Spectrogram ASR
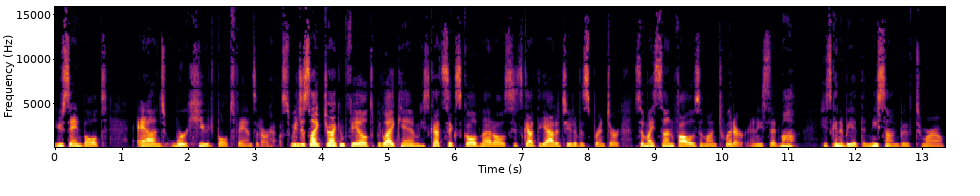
Usain Bolt, and we're huge Bolt fans at our house. We just like track and field. We like him. He's got six gold medals. He's got the attitude of a sprinter. So my son follows him on Twitter, and he said, "Mom, he's going to be at the Nissan booth tomorrow.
